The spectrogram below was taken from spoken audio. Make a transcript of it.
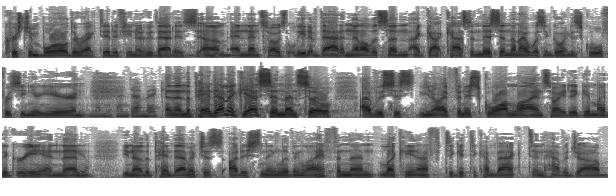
Christian Borle directed, if you know who that is. Um, and then so I was the lead of that. And then all of a sudden I got cast in this, and then I wasn't going to school for senior year, and And then the pandemic. and then the pandemic, yes. And then so I was just, you know, I finished school online, so I did get my degree. And then, Yeah. you know, the pandemic, just auditioning, living life. And then lucky enough to get to come back and have a job,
